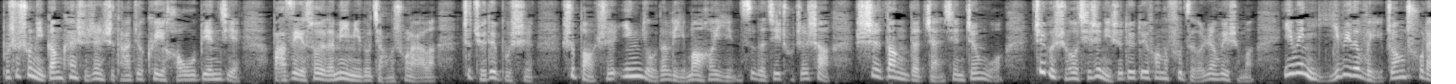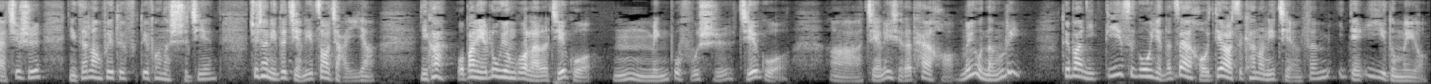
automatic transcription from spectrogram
不是说你刚开始认识他就可以毫无边界，把自己所有的秘密都讲得出来了，这绝对不是，是保持应有的礼貌和隐私的基础之上，适当的展现真我。这个时候其实你是对对方的负责任，为什么？因为你一味的伪装出来，其实你在浪费对对方的时间，就像你的简历造假一样。你看我把你录用过来了，结果嗯名不符实，结果啊简历写的太好，没有能力。对吧？你第一次跟我演的再好，第二次看到你减分一点意义都没有，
